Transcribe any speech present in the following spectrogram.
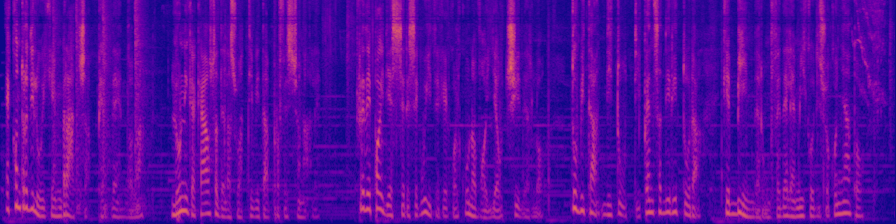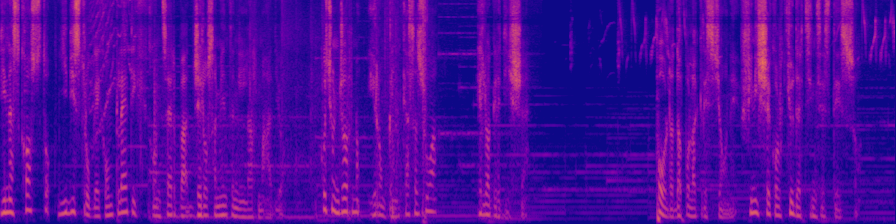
È contro di lui che imbraccia, perdendola, l'unica causa della sua attività professionale. Crede poi di essere seguito e che qualcuno voglia ucciderlo. Dubita di tutti, pensa addirittura che Binder, un fedele amico di suo cognato, di nascosto gli distrugga i completi che conserva gelosamente nell'armadio. Così un giorno irrompe in casa sua e lo aggredisce. Paul, dopo l'aggressione, finisce col chiudersi in se stesso.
